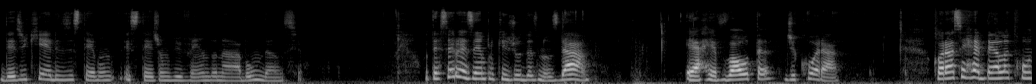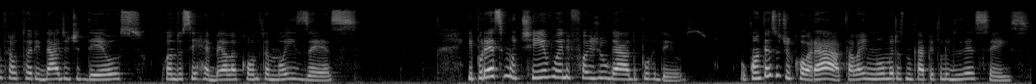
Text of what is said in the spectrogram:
desde que eles estejam, estejam vivendo na abundância. O terceiro exemplo que Judas nos dá é a revolta de Corá. Corá se rebela contra a autoridade de Deus quando se rebela contra Moisés. E por esse motivo ele foi julgado por Deus. O contexto de Corá está lá em Números, no capítulo 16.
